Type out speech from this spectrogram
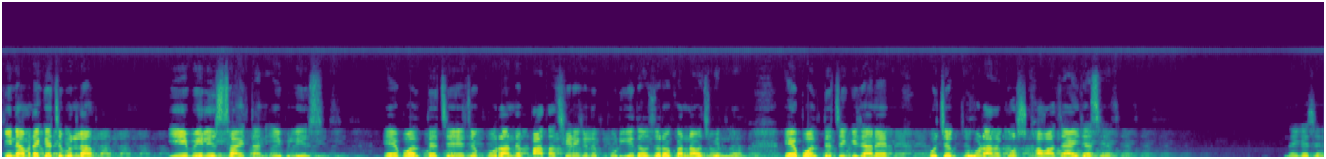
কি নাম রেখেছে বললাম? ইবিলিস শয়তান, ইবলিস। এ বলতেছে যে কোরআনের পাতা ছিঁড়ে গেলে পুড়িয়ে দাও, জোরকার নাউজবিল্লাহ এ বলতেছে কি জানেন? বুঝে ঘোড়ার গোশ খাওয়া যায় যাচ্ছে। দেখেছেন?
